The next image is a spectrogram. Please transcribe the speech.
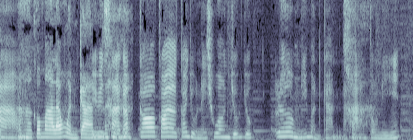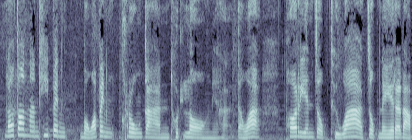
ตามอ่าก็มาแล้วเหมือนกันพี่พิซซ่าก็ก็ก็ก็อยู่ในช่วงยุคยุคเริ่มนี้เหมือนกันนะคะค่ะตรงนี้ แล้วตอนนั้นที่เป็นบอกว่าเป็นโครงการทดลองเนี่ยค่ะ แต่ว่าพอเรียนจบถือว่าจบในระดับ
